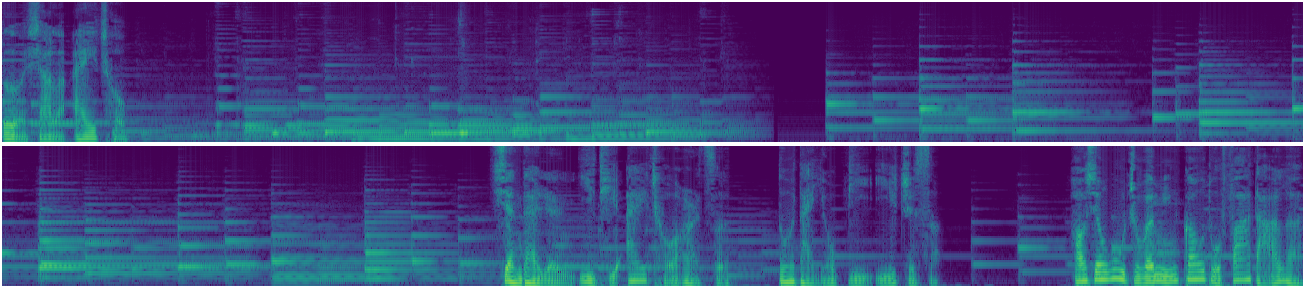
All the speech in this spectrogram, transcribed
扼杀了哀愁》。现代人一提哀愁二字，多带有鄙夷之色。好像物质文明高度发达了，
